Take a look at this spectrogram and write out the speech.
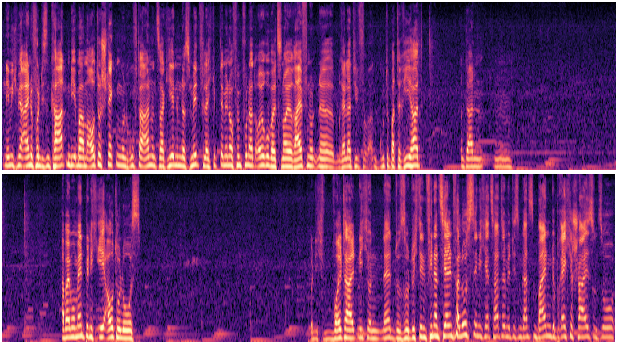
nehme ich mir eine von diesen Karten, die immer am Auto stecken und rufe da an und sage, hier, nimm das mit. Vielleicht gibt er mir noch 500 Euro, weil es neue Reifen und eine relativ gute Batterie hat. Und dann... Mh, aber im Moment bin ich eh autolos. Und ich wollte halt nicht und ne, so durch den finanziellen Verlust, den ich jetzt hatte mit diesem ganzen Beingebreche-Scheiß und so,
